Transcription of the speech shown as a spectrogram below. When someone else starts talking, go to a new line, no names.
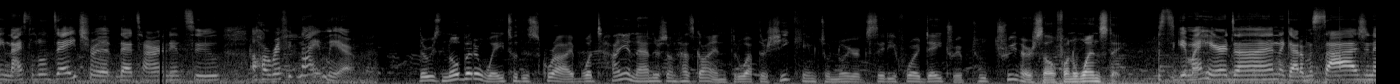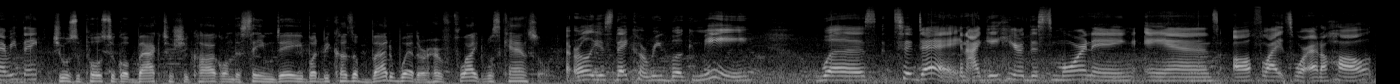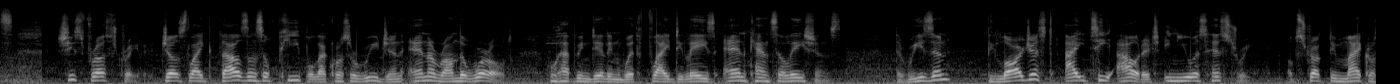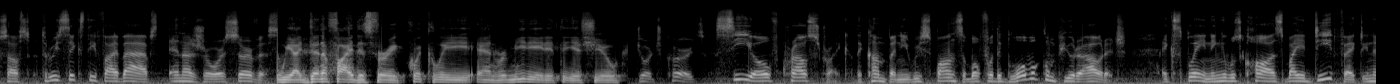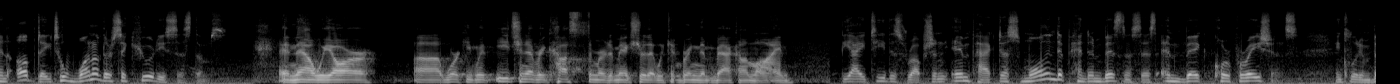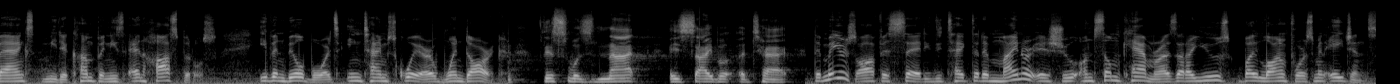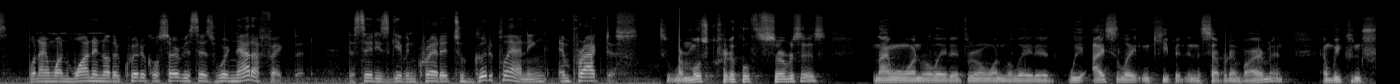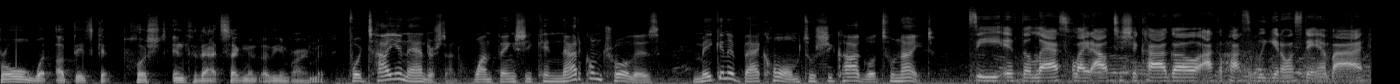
A nice little day trip that turned into a horrific nightmare.
There is no better way to describe what Tyann Anderson has gotten through after she came to New York City for a day trip to treat herself on Wednesday.
Just to get my hair done, I got a massage and everything.
She was supposed to go back to Chicago on the same day, but because of bad weather, her flight was canceled.
The earliest they could rebook me was today. And I get here this morning and all flights were at a halt.
She's frustrated, just like thousands of people across her region and around the world who have been dealing with flight delays and cancellations. The reason? The largest IT outage in U.S. history, obstructing Microsoft's 365 apps and Azure service.
We identified this very quickly and remediated the issue.
George Kurtz, CEO of CrowdStrike, the company responsible for the global computer outage, explaining it was caused by a defect in an update to one of their security systems.
And now we are uh, working with each and every customer to make sure that we can bring them back online.
The IT disruption impacted small independent businesses and big corporations, including banks, media companies, and hospitals. Even billboards in Times Square went dark.
This was not a cyber attack.
The mayor's office said it detected a minor issue on some cameras that are used by law enforcement agents. But 911 and other critical services were not affected. The city is giving credit to good planning and practice.
Our most critical services, 911 related, 311 related, we isolate and keep it in a separate environment, and we control what updates get pushed into that segment of the environment.
For Tyann Anderson, one thing she cannot control is making it back home to Chicago tonight.
See if the last flight out to Chicago I could possibly get on standby.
